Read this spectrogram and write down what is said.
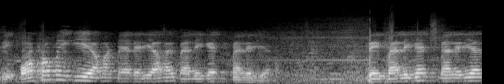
সেই অসমে গিয়ে আমার ম্যালেরিয়া হয়, ম্যালিগেন্ট ম্যালেরিয়া। সেই ম্যালিগেন্ট ম্যালেরিয়া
